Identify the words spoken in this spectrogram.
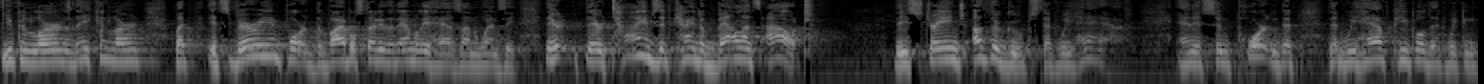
you can learn and they can learn, but it's very important. The Bible study that Emily has on Wednesday, there, there are times that kind of balance out these strange other groups that we have. And it's important that, that we have people that we can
